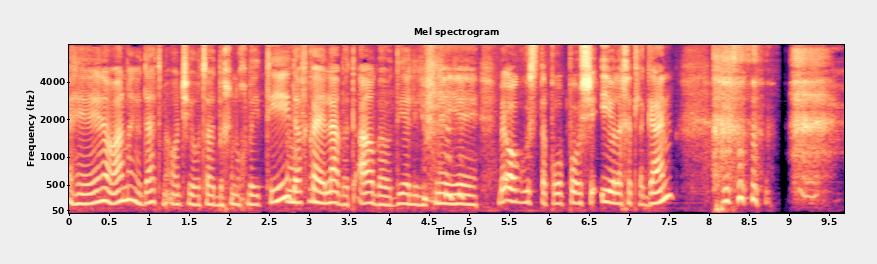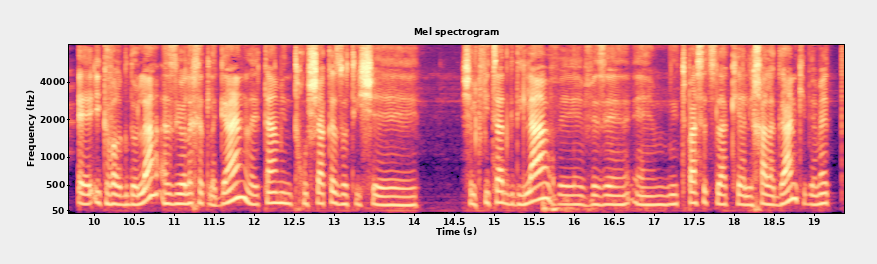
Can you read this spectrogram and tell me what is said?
אה, לא, עלמה יודעת מאוד שהיא רוצה להיות בחינוך ביתי, okay. דווקא אלה, בת ארבע, הודיעה לי לפני, אה, באוגוסט, אפרופו, שהיא הולכת לגן. אה, היא כבר גדולה, אז היא הולכת לגן, זו הייתה מין תחושה כזאת ש... של קפיצת גדילה, ו- וזה נתפס אצלה כהליכה לגן, כי באמת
